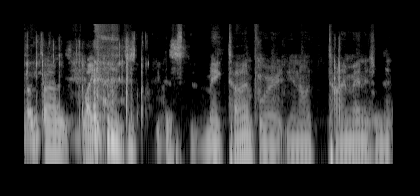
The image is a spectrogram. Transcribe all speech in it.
sometimes like you just, you just make time for it. You know, time management.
